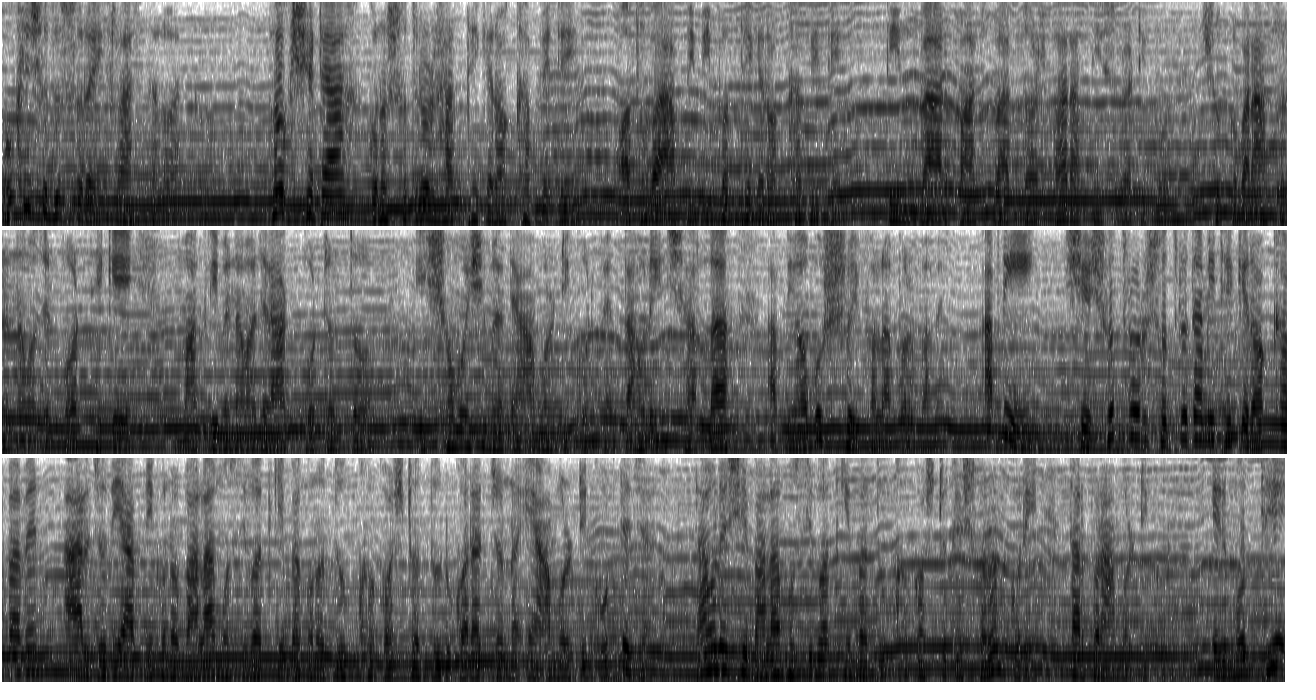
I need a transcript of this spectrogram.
মুখে শুধু সুরা ইখলাস তেলাওয়াত করুন। হোক সেটা কোনো শত্রুর হাত থেকে রক্ষা পেতে অথবা আপনি বিপদ থেকে রক্ষা পেতে তিনবার, পাঁচবার, দশবার আপনি সুরাটি পড়বেন। শুক্রবার আসরের নামাজের পর থেকে মাগরিবের নামাজের আগ পর্যন্ত এই সময়সীমাতে আমলটি করবেন। তাহলে ইনশাল্লাহ আপনি অবশ্যই ফলাফল পাবেন। আপনি সে শত্রুর শত্রুতামি থেকে রক্ষা পাবেন। আর যদি আপনি কোনো বালা মুসিবত কিংবা কোনো দুঃখ, কষ্ট দূর করার জন্য এই আমলটি করতে চান, তাহলে সে বালা মুসিবত কিংবা দুঃখ, কষ্টকে স্মরণ করে তারপর আমলটি করুন। এর মধ্যে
